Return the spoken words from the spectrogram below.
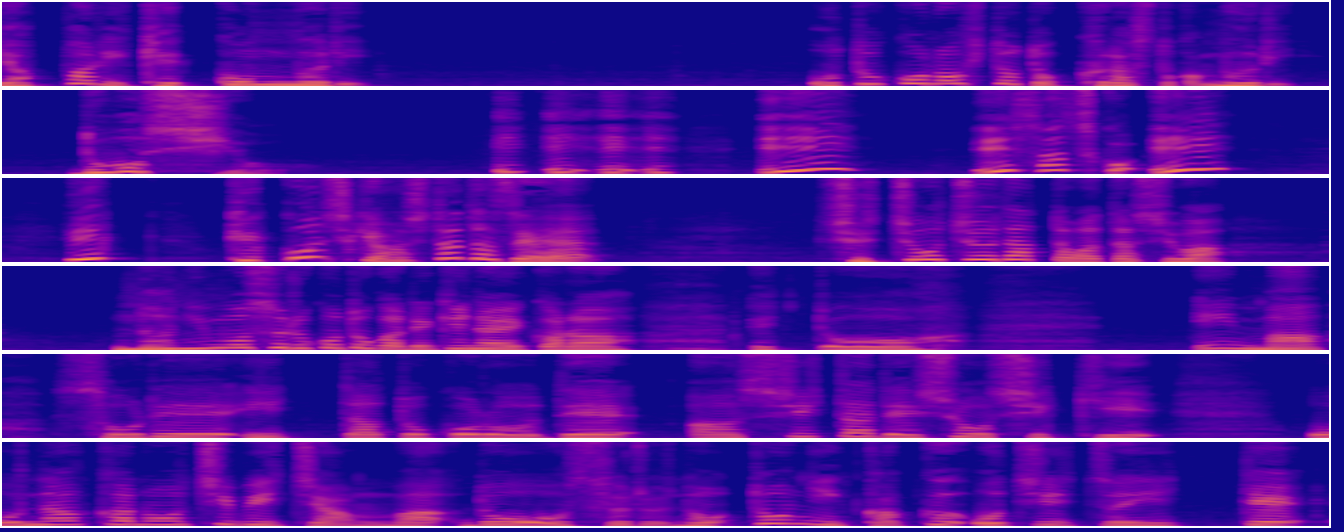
やっぱり結婚無理。男の人と暮らすとか無理。どうしよう。えええええ？え幸子？え？え？結婚式明日だぜ。出張中だった私は何もすることができないからえっと今それ言ったところで明日でしょ式お腹のちびちゃんはどうするの？とにかく落ち着いて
